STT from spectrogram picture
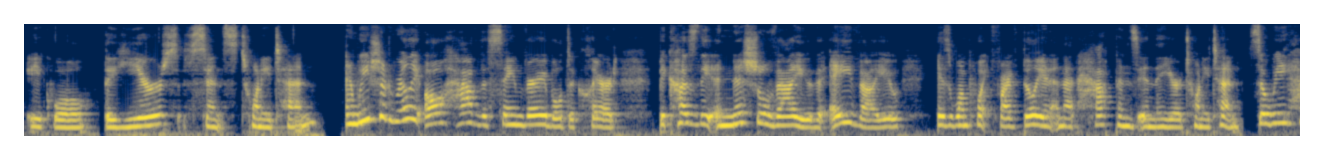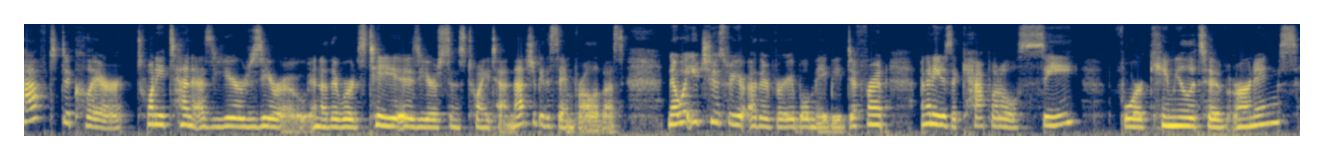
equal the years since 2010. And we should really all have the same variable declared because the initial value, the A value, is 1.5 billion and that happens in the year 2010. So we have to declare 2010 as year zero. In other words, T is years since 2010. That should be the same for all of us. Now what you choose for your other variable may be different. I'm gonna use a capital C for cumulative earnings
